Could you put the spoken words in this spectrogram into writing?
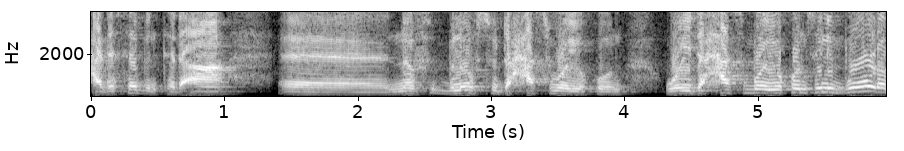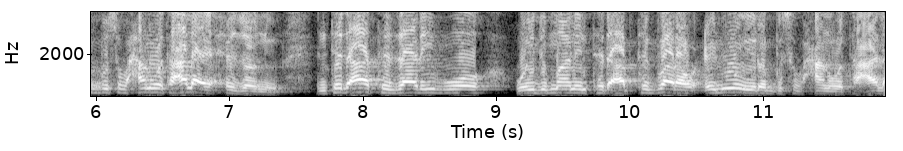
ሓደ ሰብ እንተደኣ ብነፍሱ ድሓስቦ ይኹን ወይ ድሓስቦ ይኹን ስኒ ብኡ ረቢ ስብሓን ወተዓላ ኣይሕዞን እዩ እንተደኣ ተዛሪብዎ ወይ ድማ እንተ ኣብ ተግባር ኣውዒልዎ እዩ ረቢ ስብሓን ወተዓላ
